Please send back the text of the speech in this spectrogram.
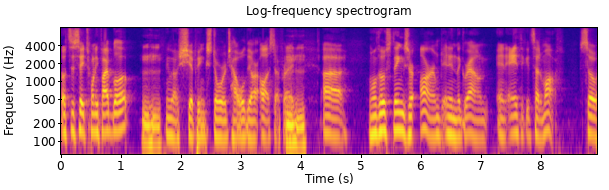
let's just say 25 blow up. Mm-hmm. Think about shipping, storage, how old they are, all that stuff, right? Mm-hmm. Uh, well, those things are armed and in the ground, and anything could set them off. So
